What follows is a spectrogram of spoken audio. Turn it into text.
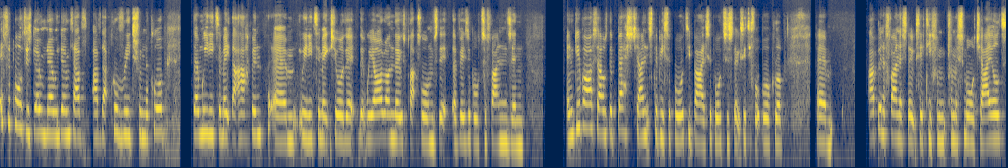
if supporters don't know and don't have, have that coverage from the club, then we need to make that happen. Um, we need to make sure that, that we are on those platforms that are visible to fans and and give ourselves the best chance to be supported by supporters of Stoke City Football Club. Um, I've been a fan of Stoke City from, from a small child.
